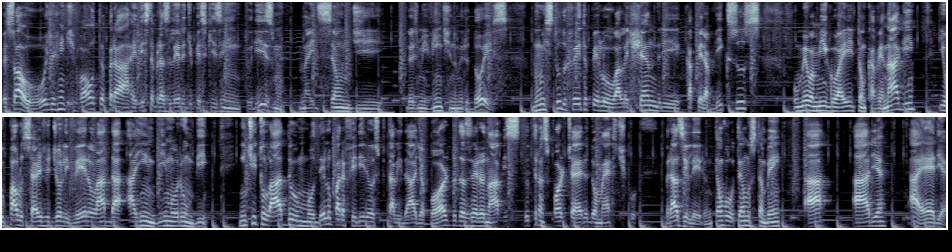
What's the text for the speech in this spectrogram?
Pessoal, hoje a gente volta para a Revista Brasileira de Pesquisa em Turismo, na edição de 2020, número 2, num estudo feito pelo Alexandre Caperavixus, o meu amigo Ayrton Cavenaghi e o Paulo Sérgio de Oliveira, lá da AMB Morumbi, intitulado Modelo para ferir a hospitalidade a bordo das aeronaves do transporte aéreo doméstico brasileiro. Então voltamos também à área aérea.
